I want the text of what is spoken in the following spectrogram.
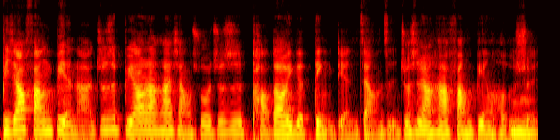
比较方便啊，就是不要让他想说就是跑到一个定点这样子，就是让他方便喝水。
